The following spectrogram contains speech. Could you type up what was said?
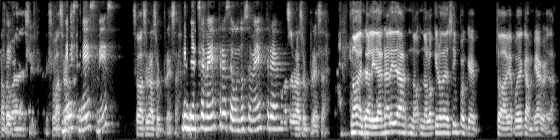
No te voy a decir. Eso va a ser mes, mes, mes. Eso va a ser una sorpresa. Primer semestre, segundo semestre. Va a ser una sorpresa. No, en realidad, en realidad, no, no lo quiero decir porque todavía puede cambiar, ¿verdad?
